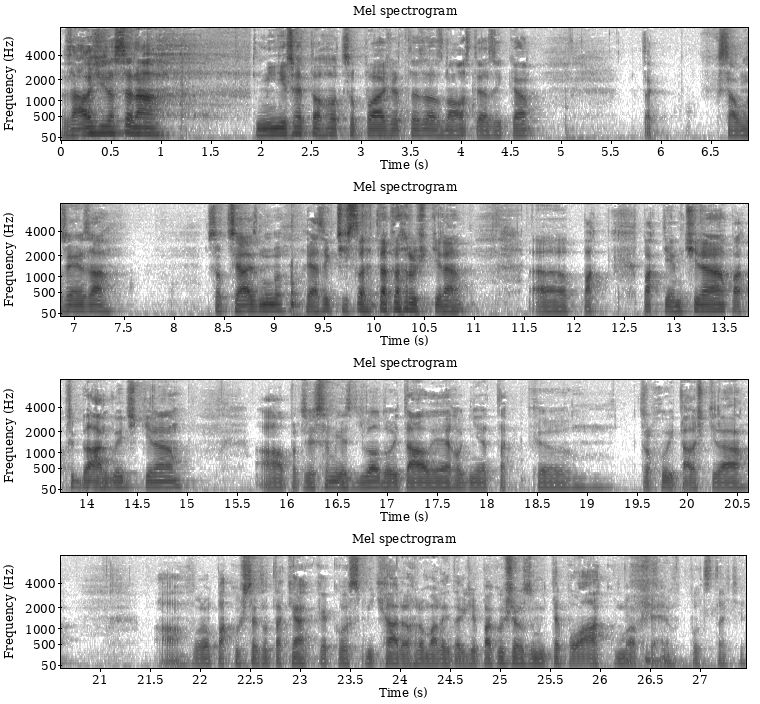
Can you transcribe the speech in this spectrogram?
Záleží zase na míře toho, co považujete za znalost jazyka. Tak samozřejmě za socialismu jazyk číslo je ta ruština, uh, pak, pak Němčina, pak přibyla angličtina, a protože jsem jezdíval do Itálie hodně, tak uh, trochu italština. A ono pak už se to tak nějak jako smíchá dohromady, takže pak už rozumíte Polákům a všem v podstatě.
